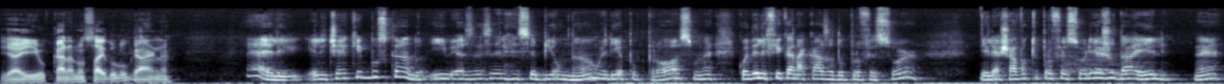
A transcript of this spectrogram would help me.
E aí o cara não sai do lugar, né? É, ele, ele tinha que ir buscando. E às vezes ele recebia um não, ele ia pro próximo, né? Quando ele fica na casa do professor, ele achava que o professor ia ajudar ele, né?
